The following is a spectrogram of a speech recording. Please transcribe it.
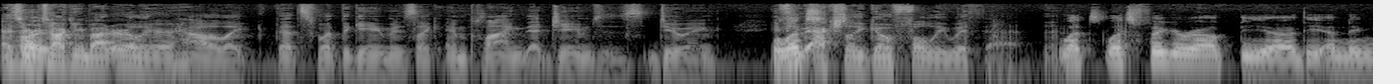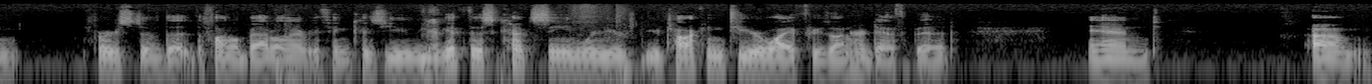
As we were Alright. talking about earlier, how like that's what the game is like implying that James is doing if Well, you let's- actually go fully with that. Then, let's let's figure out the uh, the ending first of the, the final battle and everything because you, Yeah. you get this cutscene where you're you're talking to your wife who's on her deathbed, and um,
